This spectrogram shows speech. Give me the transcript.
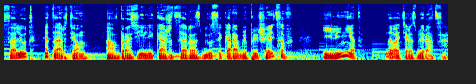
салют, это Артем. А в Бразилии, кажется, разбился корабль пришельцев? Или нет? Давайте разбираться.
